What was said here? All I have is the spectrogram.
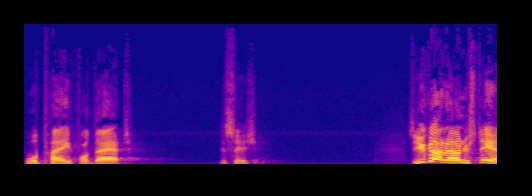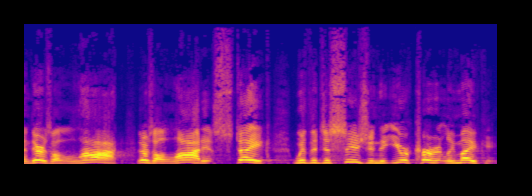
will pay for that decision. So you got to understand there's a lot, there's a lot at stake with the decision that you're currently making.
